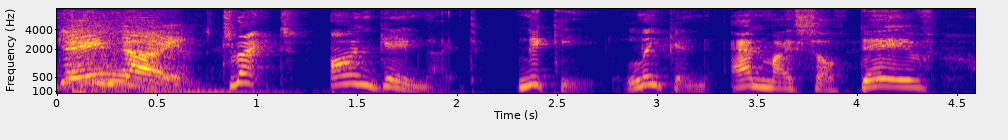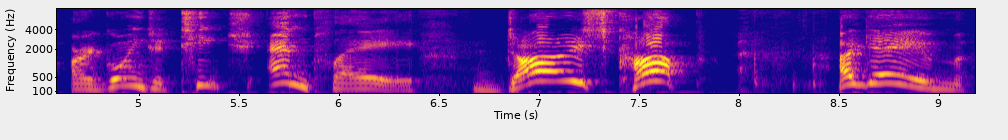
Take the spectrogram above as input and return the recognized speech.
Game night. Tonight on game night, Nikki, Lincoln, and myself, Dave, are going to teach and play Dice Cup, a game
